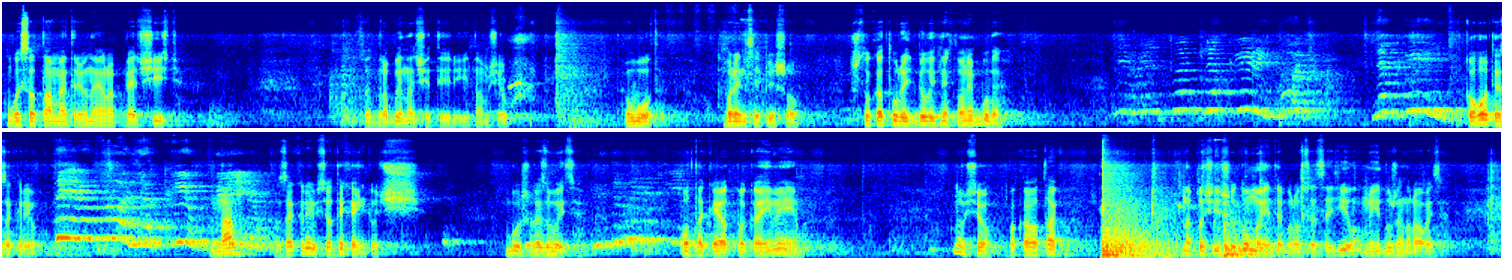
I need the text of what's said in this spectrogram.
Висота метрів, мабуть, 5-6. Це драбина 4 і там ще. Вот. В принципі, що. Штукатурить білить ніхто не буде. Кого ти закрив? На, закрив, все тихенько. Чш. Будеш розвитися. Отаке от поки маємо. Ну все, поки отак. Напишіть, що думаєте про все це діло. Мені дуже подобається.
